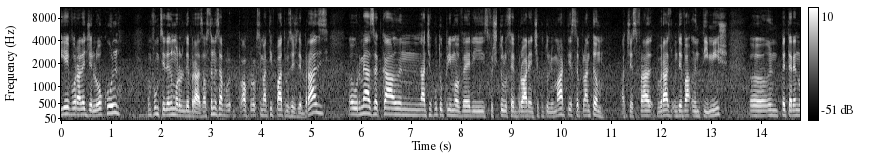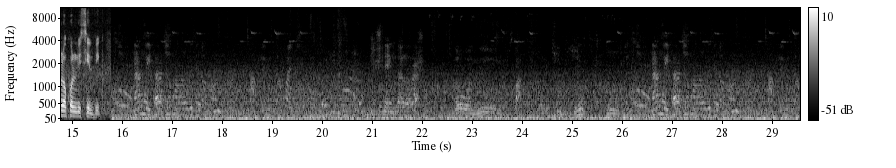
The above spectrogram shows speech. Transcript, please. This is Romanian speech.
ei vor alege locul în funcție de numărul de brazi. Au strâns aproximativ 40 de brazi. Urmează ca în, la începutul primăverii, sfârșitul februarie, începutul lui martie, să plantăm acest braz undeva în Timiș, pe terenul ocolului Silvic. N-am uitat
